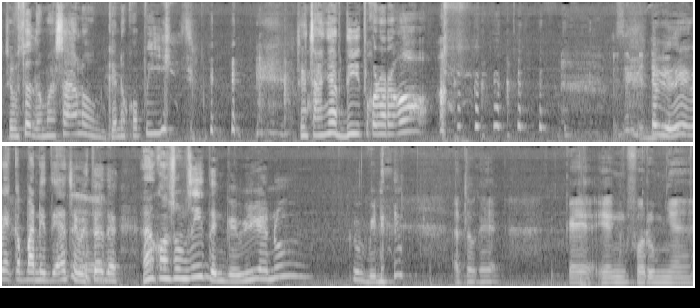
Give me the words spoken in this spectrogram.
sebetulnya ada masak lo ada kopi. Sing canyar di tukang rokok. Ya gitu kayak kepanitiaan sebetulnya ada ah konsumsi dan gawe anu kombinasi. Atau kayak kayak yang forumnya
